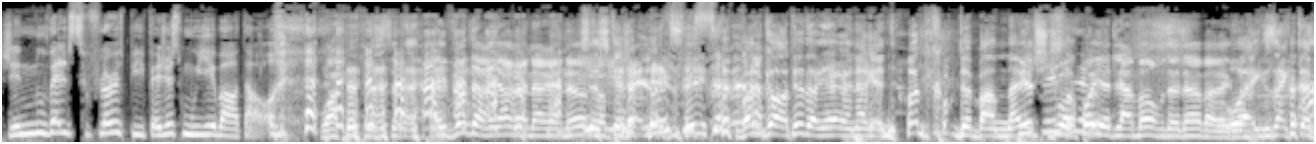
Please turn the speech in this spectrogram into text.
J'ai une nouvelle souffleuse, puis il fait juste mouiller bâtard. Ouais, c'est ça. Il va derrière un aréna. C'est ce que j'allais dire. Va le gâter derrière un aréna, une coupe de bande neige. Puis tu vois pas, il y a de la dedans, par exemple. Ouais, exactement.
